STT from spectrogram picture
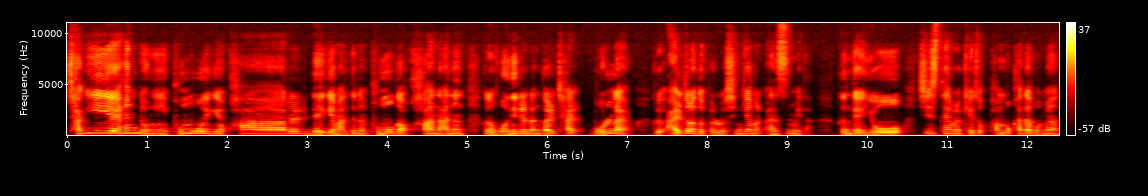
자기의 행동이 부모에게 화를 내게 만드는 부모가 화나는 그런 원인이라는 걸 잘 몰라요. 그리고 알더라도 별로 신경을 안 씁니다. 근데 요 시스템을 계속 반복하다 보면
